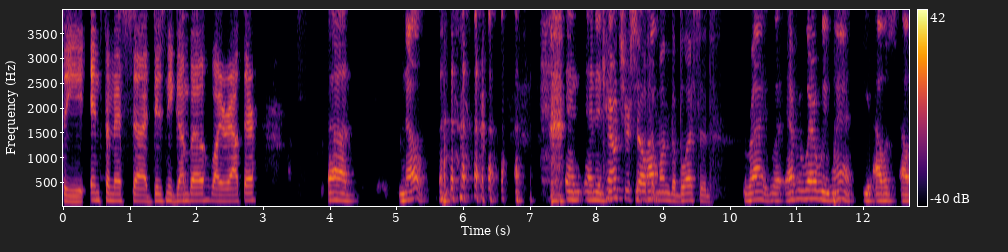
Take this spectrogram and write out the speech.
the infamous uh, Disney gumbo while you're out there? Uh, no. and and it Count yourself surprise- among the blessed. Right. Well, everywhere we went, I was. I,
